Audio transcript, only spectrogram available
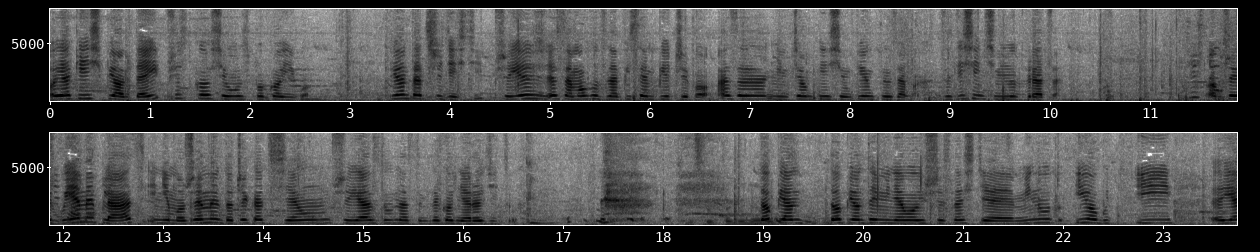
O jakiejś piątej wszystko się uspokoiło. 5.30. Przyjeżdża samochód z napisem pieczywo, a za nim ciągnie się piękny zapach. Za 10 minut wraca. Obserwujemy plac i nie możemy doczekać się przyjazdu następnego dnia rodziców. Do, do piątej minęło już 16 minut i, obu- i e, ja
